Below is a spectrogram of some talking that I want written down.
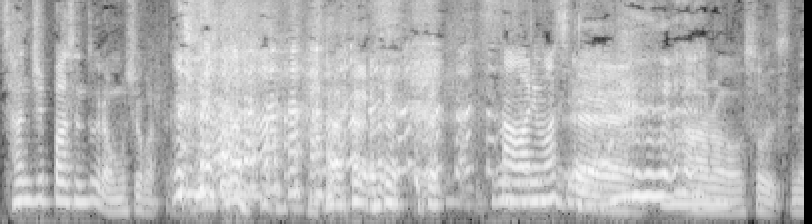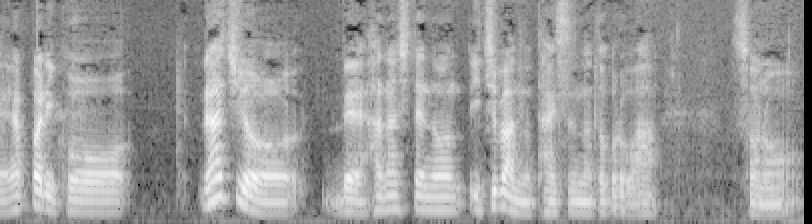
30%ぐらい面白かったですね。伝わりまして。ええあの、そうですね。やっぱりこう、ラジオで話し手の一番の大切なところは、その、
